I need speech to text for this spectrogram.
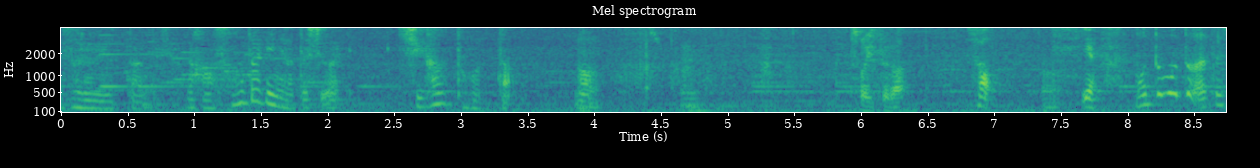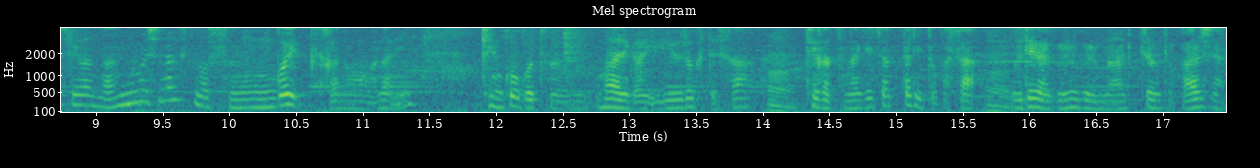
それを言ったんですよ。だからその時に私は違うと思ったうん。の、そいつが？そう。いやもともと私は何にもしなくてもすんごいあの何？肩甲骨周りが緩くてさうん。手がつなげちゃったりとかさ、うん。腕がぐるぐる回っちゃうとかあるじゃん。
